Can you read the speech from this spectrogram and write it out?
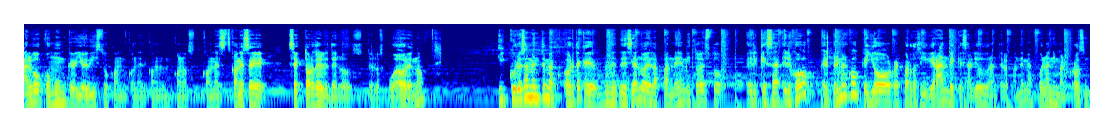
algo común que yo he visto con, con, el- con- con los, con, es- con ese sector de, de los, de los jugadores, ¿no? Y curiosamente, me, ahorita que me decías lo de la pandemia y todo esto, el, que el juego, el primer juego que yo recuerdo así grande que salió durante la pandemia fue el Animal Crossing.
